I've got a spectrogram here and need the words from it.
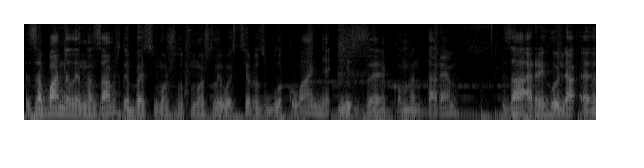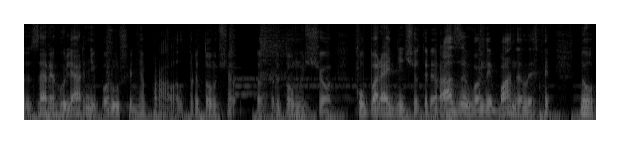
забанили назавжди без мож- можливості розблокування із коментарем. За регуля... е, за регулярні порушення правил, при тому, що при тому, що попередні чотири рази вони банили ну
